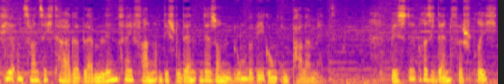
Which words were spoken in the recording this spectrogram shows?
24 Tage bleiben Lin Fei Fan und die Studenten der Sonnenblumenbewegung im Parlament bis der Präsident verspricht,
